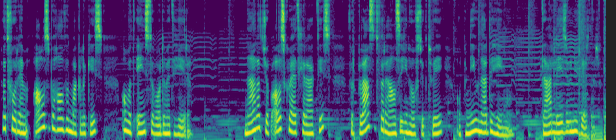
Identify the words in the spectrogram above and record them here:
het voor hem allesbehalve makkelijk is om het eens te worden met de Heer. Nadat Job alles kwijtgeraakt is, verplaatst het verhaal zich in hoofdstuk 2 opnieuw naar de hemel. Daar lezen we nu verder.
